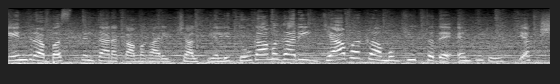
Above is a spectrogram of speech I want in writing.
ಕೇಂದ್ರ ಬಸ್ ನಿಲ್ದಾಣ ಕಾಮಗಾರಿ ಚಾಲ್ತಿಯಲ್ಲಿದ್ದು, ಕಾಮಗಾರಿ ಯಾವಾಗ ಮುಗಿಯುತ್ತದೆ ಎಂಬುದು ಯಕ್ಷ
